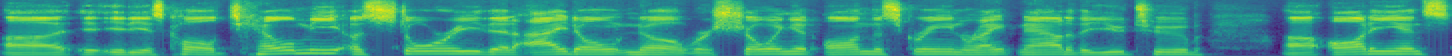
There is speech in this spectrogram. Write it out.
Uh, it, it is called "Tell Me a Story That I Don't Know." We're showing it on the screen right now to the YouTube uh, audience.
